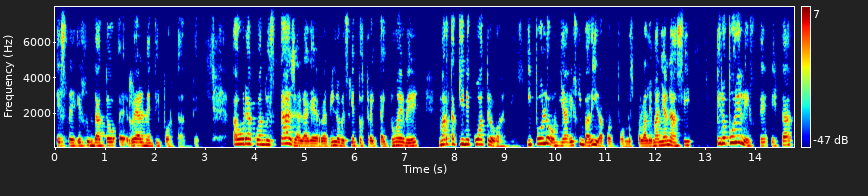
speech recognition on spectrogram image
es, es un dato eh, realmente importante. Ahora, cuando estalla la guerra en 1939, Marta tiene cuatro años y Polonia es invadida por, los, por la Alemania nazi, pero por el este está,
